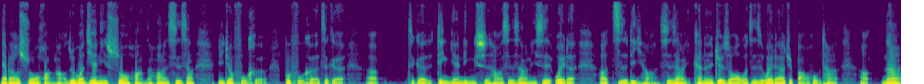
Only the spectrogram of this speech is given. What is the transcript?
要不要说谎哈？如果今天你说谎的话，事实上你就符合不符合这个呃这个定言令式哈？事实上你是为了呃自立哈。事实上可能觉得说哦，我只是为了要去保护他好。那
